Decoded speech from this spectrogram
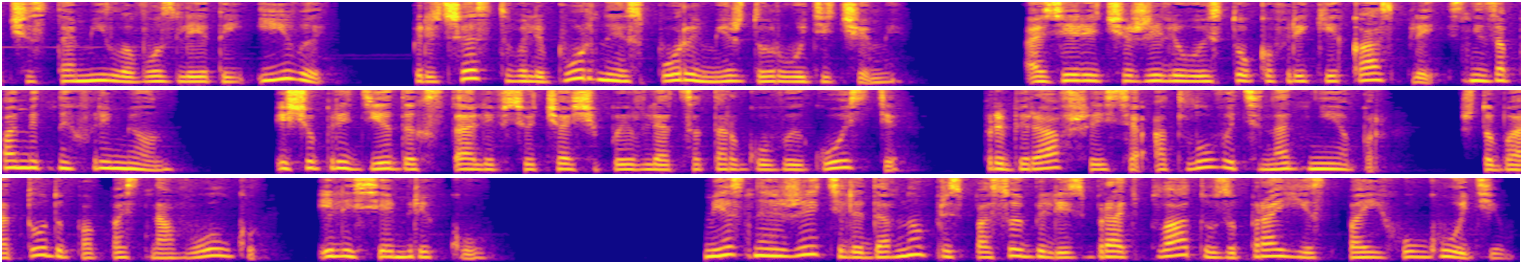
Чистомила возле этой ивы предшествовали бурные споры между родичами. Озеричи жили у истоков реки Каспли с незапамятных времен. Еще при дедах стали все чаще появляться торговые гости, пробиравшиеся от Ловати на Днепр, чтобы оттуда попасть на Волгу или Семь-реку. Местные жители давно приспособились брать плату за проезд по их угодьям.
